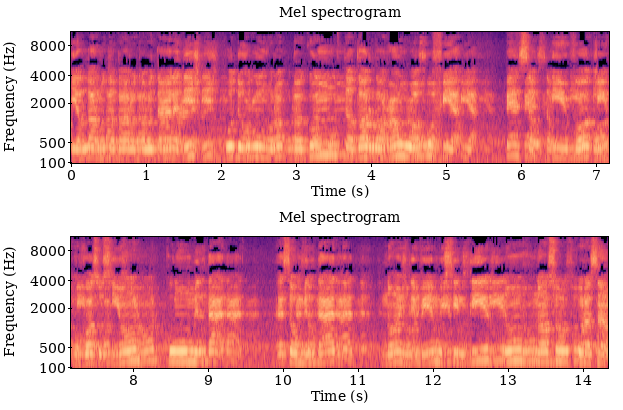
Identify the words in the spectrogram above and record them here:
E Allah wa Ta'ala diz: "Ud'u rabbakum tadarruan wa khufya". Peçam e invoquem o vosso Senhor com humildade. Essa humildade nós devemos sentir no nosso coração.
